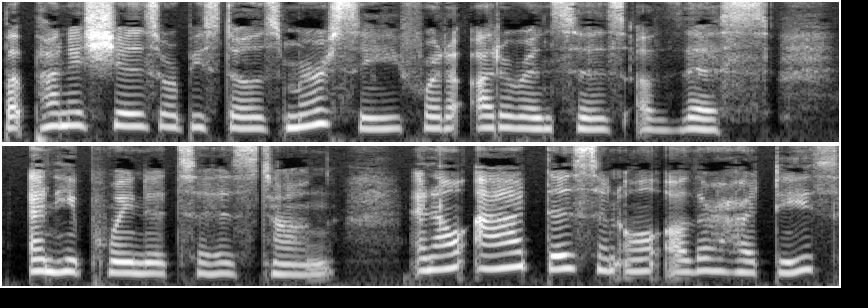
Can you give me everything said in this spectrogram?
but punishes or bestows mercy for the utterances of this and he pointed to his tongue. And I'll add this and all other hadith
